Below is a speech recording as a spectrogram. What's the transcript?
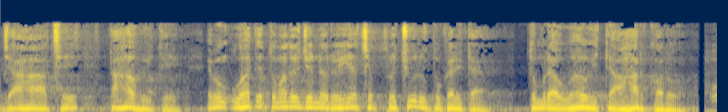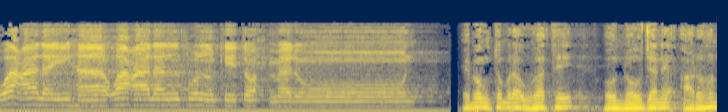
যাহা আছে তাহা হইতে এবং উহাতে তোমাদের জন্য রহিয়াছে প্রচুর উপকারিতা তোমরা উহা হইতে আহার করো وعليها وعلى الفلك تحملون এবং তোমরা উহাতে ও নৌজানে আরোহণ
